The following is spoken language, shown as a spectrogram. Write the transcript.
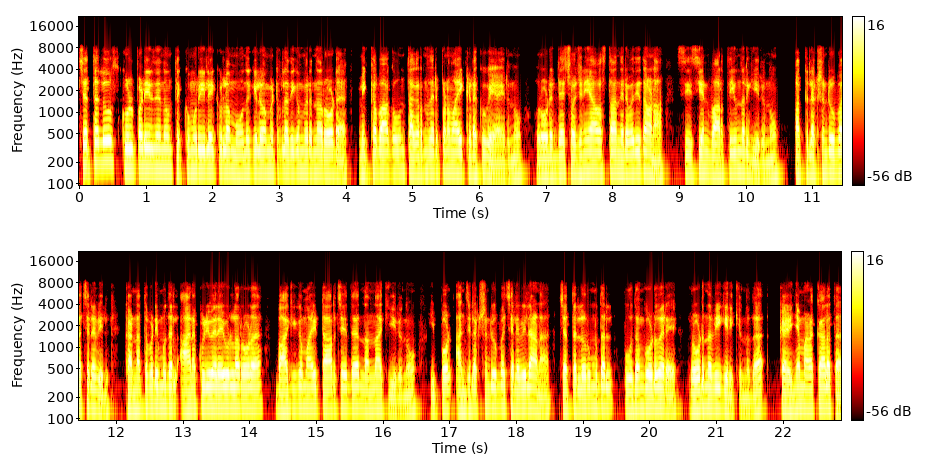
ചെത്തല്ലൂർ സ്കൂൾ പടിയിൽ നിന്നും തെക്കുമുറിയിലേക്കുള്ള മൂന്ന് കിലോമീറ്ററിലധികം വരുന്ന റോഡ് മിക്ക ഭാഗവും തകർന്നു തരിപ്പണമായി കിടക്കുകയായിരുന്നു. റോഡിന്റെ ശോചനീയാവസ്ഥ നിരവധി തവണ സി സി എൻ വാർത്തയും നൽകിയിരുന്നു. പത്ത് ലക്ഷം രൂപ ചെലവിൽ കണ്ണത്തപടി മുതൽ ആനക്കുഴി വരെയുള്ള റോഡ് ഭാഗികമായി ടാർ ചെയ്ത് നന്നാക്കിയിരുന്നു. ഇപ്പോൾ അഞ്ച് ലക്ഷം രൂപ ചെലവിലാണ് ചെത്തല്ലൂർ മുതൽ പൂതങ്കോട് വരെ റോഡ് നവീകരിക്കുന്നത്. കഴിഞ്ഞ മഴക്കാലത്ത്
